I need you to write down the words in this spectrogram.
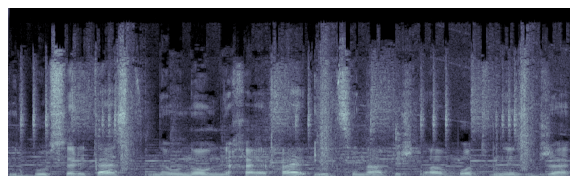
відбувся ретест, не оновлення higher high, і ціна пішла от вниз вже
